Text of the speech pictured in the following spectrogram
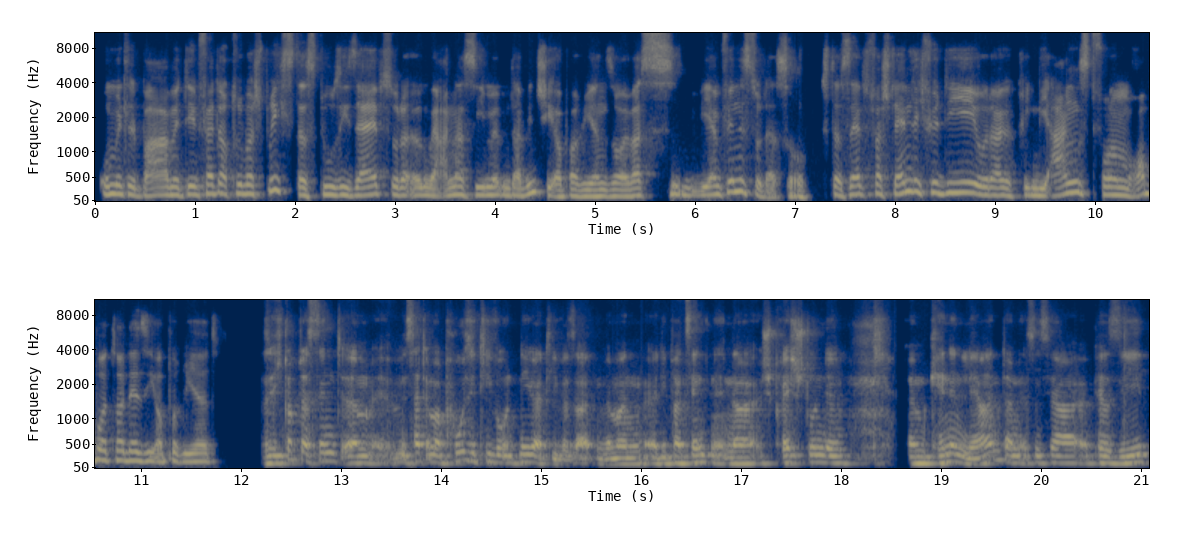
unmittelbar mit denen vielleicht auch drüber sprichst, dass du sie selbst oder irgendwer anders sie mit dem Da Vinci operieren soll? Was, wie empfindest du das so? Ist das selbstverständlich für die oder kriegen die Angst vor einem Roboter, der sie operiert? Also ich glaube, das sind, ähm, es hat immer positive und negative Seiten. Wenn man äh, die Patienten in einer Sprechstunde ähm, kennenlernt, dann ist es ja per se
